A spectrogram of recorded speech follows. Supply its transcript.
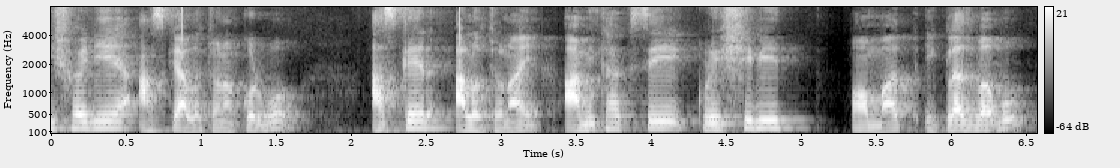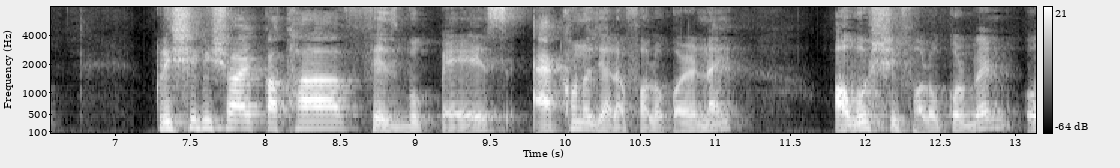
বিষয় নিয়ে আজকে আলোচনা করব। আজকের আলোচনায় আমি থাকছি কৃষিবিদ মোহাম্মদ ইকলাস বাবু। কৃষি বিষয় কথা ফেসবুক পেজ এখনও যারা ফলো করেন নাই, অবশ্যই ফলো করবেন ও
